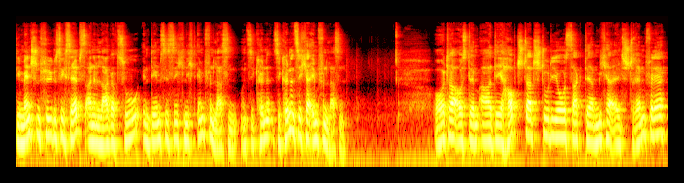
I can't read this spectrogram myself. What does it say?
Die Menschen fügen sich selbst einem Lager zu, indem sie sich nicht impfen lassen. Und sie können, sie können sich ja impfen lassen. Oder aus dem ARD Hauptstadtstudio sagt der Michael Strempfele,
